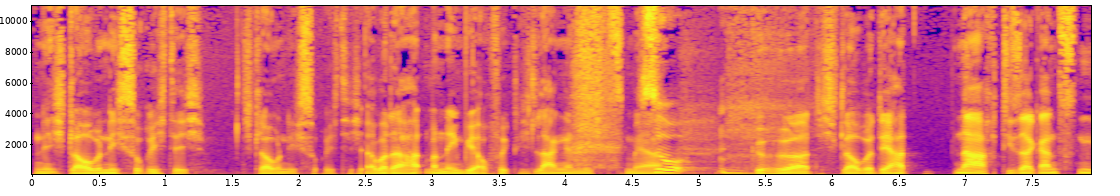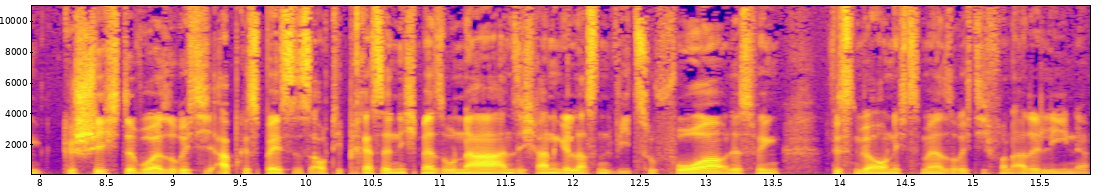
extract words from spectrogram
Nee, ich glaube nicht so richtig. Ich glaube nicht so richtig. Aber da hat man irgendwie auch wirklich lange nichts mehr So. gehört. Ich glaube, der hat nach dieser ganzen Geschichte, wo er so richtig abgespaced ist, auch die Presse nicht mehr so nah an sich rangelassen wie zuvor. Und deswegen wissen wir auch nichts mehr so richtig von Adeline.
